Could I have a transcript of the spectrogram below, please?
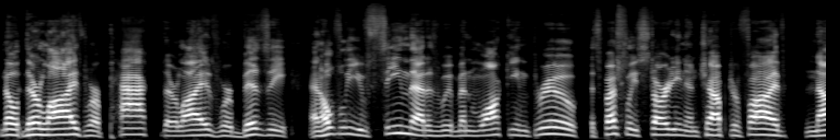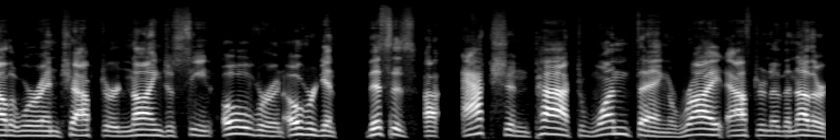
No, their lives were packed, their lives were busy. And hopefully you've seen that as we've been walking through, especially starting in chapter five. Now that we're in chapter nine, just seeing over and over again. This is uh, action packed, one thing right after another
